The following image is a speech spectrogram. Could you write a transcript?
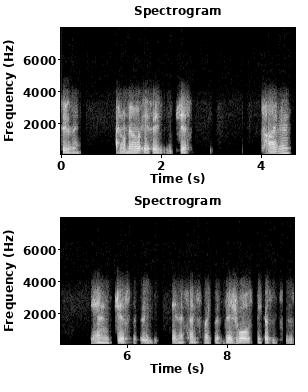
soothing. I don't know if it's just timing and just uh, in a sense like the visuals because it's this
